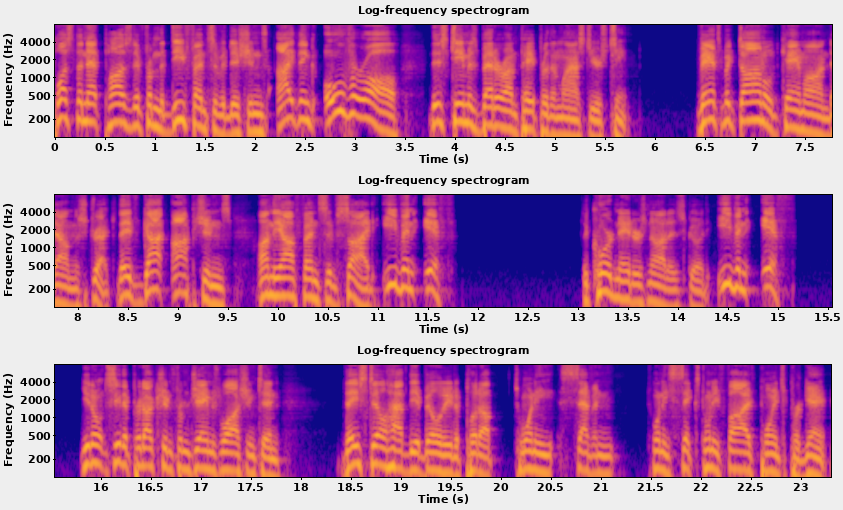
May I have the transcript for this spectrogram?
plus the net positive from the defensive additions, I think overall this team is better on paper than last year's team. Vance McDonald came on down the stretch. They've got options on the offensive side, even if the coordinator's not as good. Even if you don't see the production from James Washington, they still have the ability to put up 27, 26, 25 points per game.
